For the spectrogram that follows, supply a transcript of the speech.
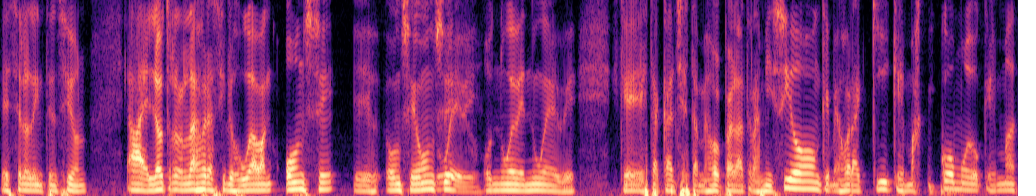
Esa era la intención. Ah, el otro relajo era si lo jugaban 11, eh, 11-11 Nueve. o 9-9. Que esta cancha está mejor para la transmisión, que mejor aquí, que es más cómodo, que es más...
